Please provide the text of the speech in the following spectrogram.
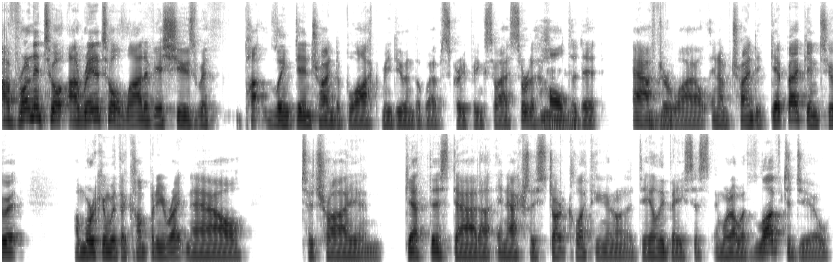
I've run into I ran into a lot of issues with LinkedIn trying to block me doing the web scraping. So I sort of mm-hmm. halted it after mm-hmm. a while, and I'm trying to get back into it. I'm working with a company right now to try and get this data and actually start collecting it on a daily basis. And what I would love to do,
